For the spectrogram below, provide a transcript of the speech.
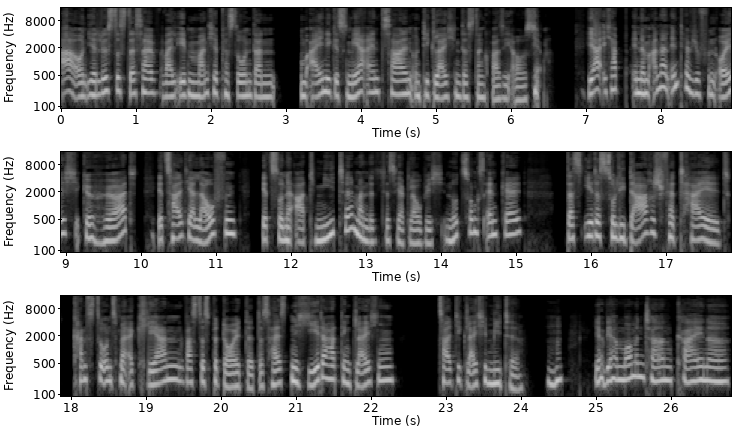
Ah, und ihr löst es deshalb, weil eben manche Personen dann um einiges mehr einzahlen und die gleichen das dann quasi aus. Ja. Ja, ich habe in einem anderen Interview von euch gehört, ihr zahlt ja laufend jetzt so eine Art Miete, man nennt das ja, glaube ich, Nutzungsentgelt, dass ihr das solidarisch verteilt. Kannst du uns mal erklären, was das bedeutet? Das heißt, nicht jeder hat den gleichen, zahlt die gleiche Miete. Mhm. Ja, wir haben momentan keine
